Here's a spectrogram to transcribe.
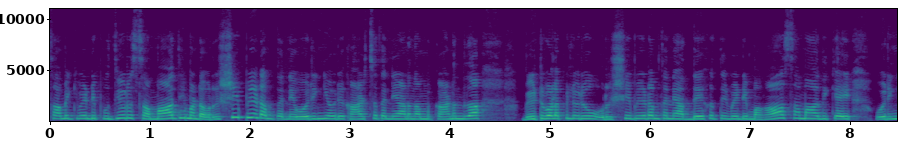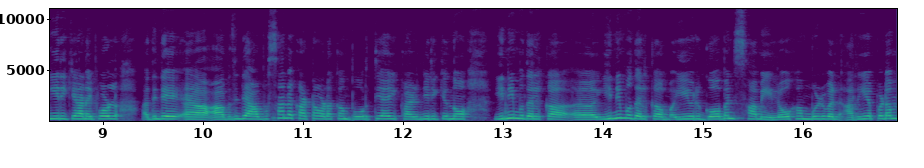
സ്വാമിക്ക് വേണ്ടി പുതിയൊരു സമാധി മണ്ഡപം. ഋഷിപീഠം തന്നെ ഒരുങ്ങിയ ഒരു കാഴ്ച തന്നെയാണ് നമ്മൾ കാണുന്നത്. വീട്ടുവളപ്പിൽ ഒരു ഋഷിപീഠം തന്നെ അദ്ദേഹത്തിന് വേണ്ടി മഹാസമാധിക്കായി ഒരുങ്ങിയിരിക്കുകയാണ്. ഇപ്പോൾ അതിന്റെ അതിന്റെ അവസാന ഘട്ടമടക്കം പൂർത്തിയായി കഴിഞ്ഞിരിക്കുന്നു. ഇനി മുതൽക്ക് ഇനി മുതൽക്ക് ഈ ഒരു ഗോപൻ സ്വാമി ലോകം മുഴുവൻ അറിയപ്പെടും.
